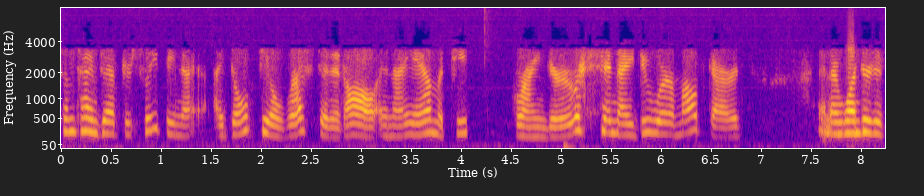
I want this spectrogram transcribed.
sometimes after sleeping, I, I don't feel rested at all, and I am a teeth grinder, and I do wear a mouth guard and I wondered if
